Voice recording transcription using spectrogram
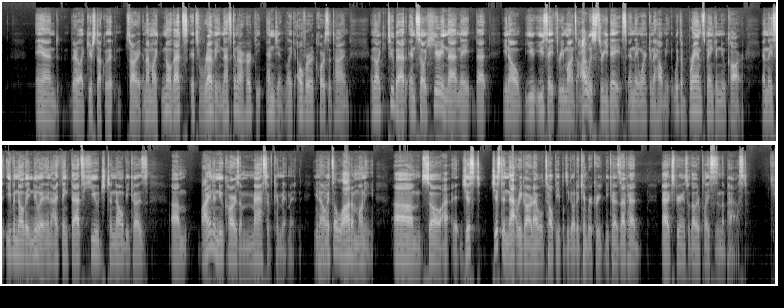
And they're like, "You're stuck with it. Sorry." And I'm like, "No, that's it's revving. That's gonna hurt the engine like over a course of time." And they're like, "Too bad." And so hearing that, Nate, that you know, you you say three months. I was three days, and they weren't gonna help me with a brand spanking new car. And they s- even though they knew it, and I think that's huge to know because um, buying a new car is a massive commitment. You know, Mhm. it's a lot of money. Um, so I it just just in that regard, I will tell people to go to Kimber Creek because I've had bad experience with other places in the past.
